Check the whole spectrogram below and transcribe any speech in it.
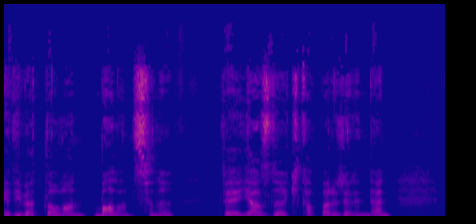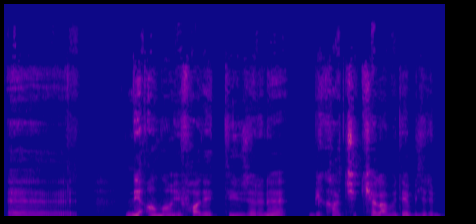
edebiyatla olan bağlantısını ve yazdığı kitaplar üzerinden eee, ne anlam ifade ettiği üzerine birkaç kelam edebilirim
